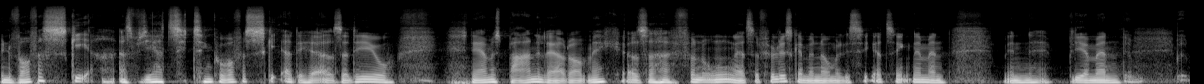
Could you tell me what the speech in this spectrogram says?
Men hvorfor sker, altså fordi jeg har tit tænkt på, hvorfor sker det her? Altså det er jo nærmest barnelærdom, ikke? Altså for nogen, at selvfølgelig skal man normalisere tingene, men, men øh, bliver man, det, bliver,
